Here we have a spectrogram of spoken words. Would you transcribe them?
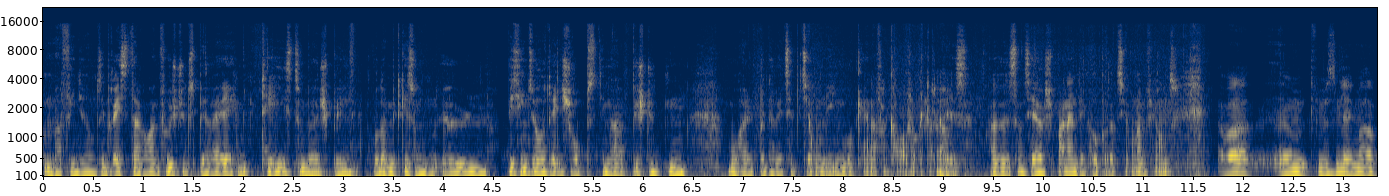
Man findet uns im Restaurant, im Frühstücksbereich mit Tees zum Beispiel oder mit gesunden Ölen, bis hin zu Hotelshops, die wir bestücken, wo halt bei der Rezeption irgendwo kleiner Verkauf auch da ist. Also das sind sehr spannende Kooperationen für uns. Aber ähm, wir müssen gleich mal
